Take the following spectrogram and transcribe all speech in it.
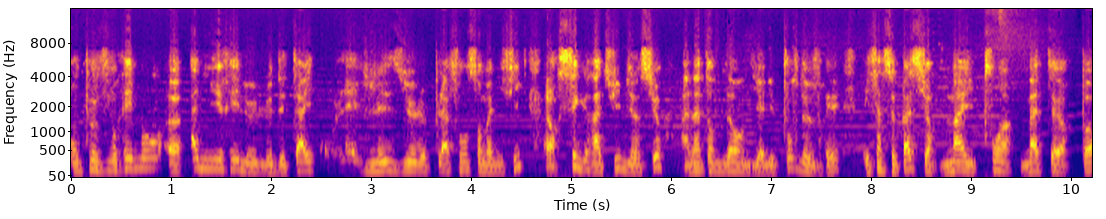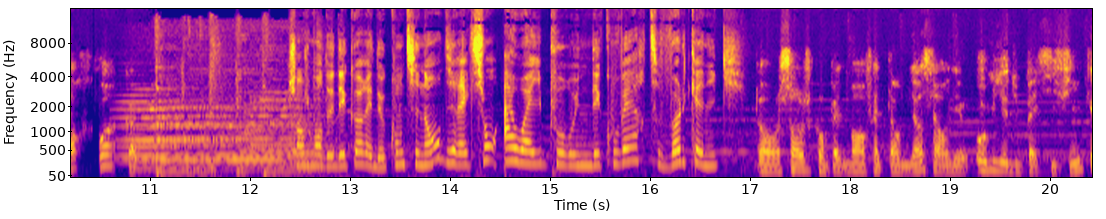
on peut vraiment euh, admirer le, détail. On lève les yeux, le plafond sont magnifiques. Alors c'est gratuit bien sûr. En attendant d'y aller pour de vrai, et ça se passe sur my.matterport.com. Changement de décor et de continent, direction Hawaï pour une découverte volcanique. On change complètement en fait l'ambiance. Là, on est au milieu du Pacifique,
